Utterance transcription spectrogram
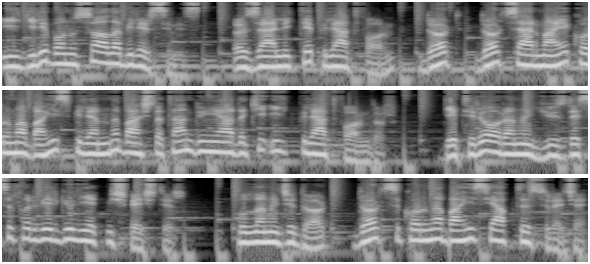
ilgili bonusu alabilirsiniz. Özellikle platform, 4-4 sermaye koruma bahis planını başlatan dünyadaki ilk platformdur. Getiri oranı %0,75'tir. Kullanıcı 4-4 skoruna bahis yaptığı sürece,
